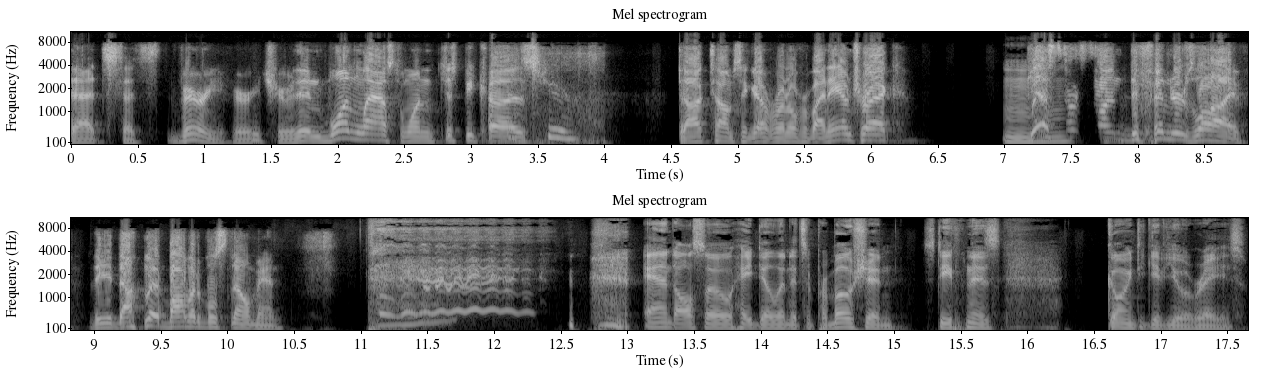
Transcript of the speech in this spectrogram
That's that's very very true. Then one last one, just because Doc Thompson got run over by an Amtrak. Mhm. Guess who's on Defenders Live? The abominable snowman. And also, hey Dylan, it's a promotion. Stephen is going to give you a raise.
